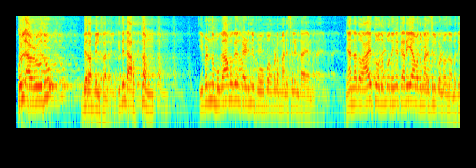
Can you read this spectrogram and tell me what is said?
കുൽ അഴുതു ബിറബിൽ ഫലഖ് ഇതിന്റെ അർത്ഥം ഇവിടുന്ന് മുഖാമുഖം കഴിഞ്ഞു പോകുമ്പോൾ നമ്മുടെ മനസ്സിലുണ്ടായാൽ മതി. ഞാൻ അത് ആയത്ത് നിങ്ങൾക്ക് അറിയാം അത് മനസ്സിൽ കൊണ്ടുവന്നാൽ മതി.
